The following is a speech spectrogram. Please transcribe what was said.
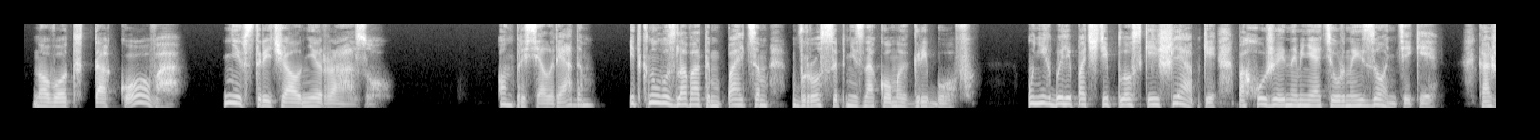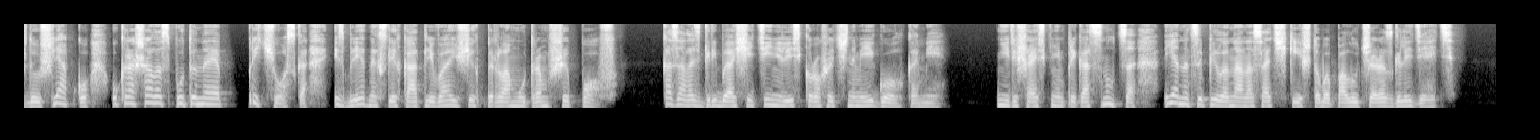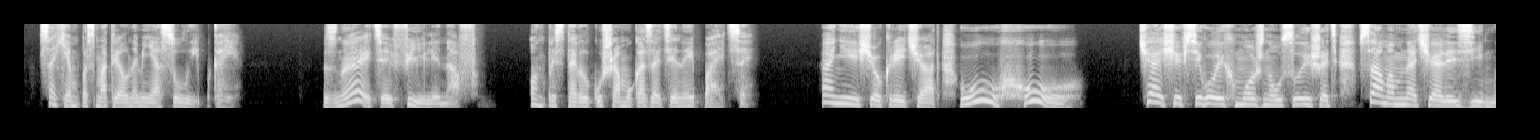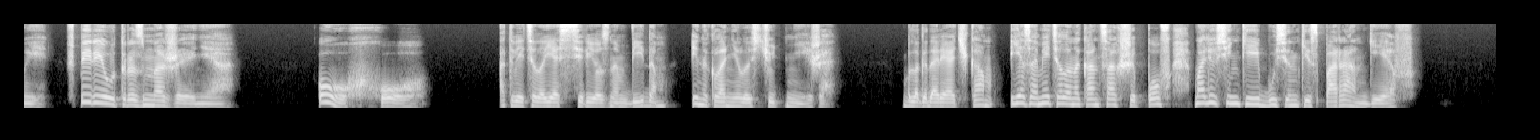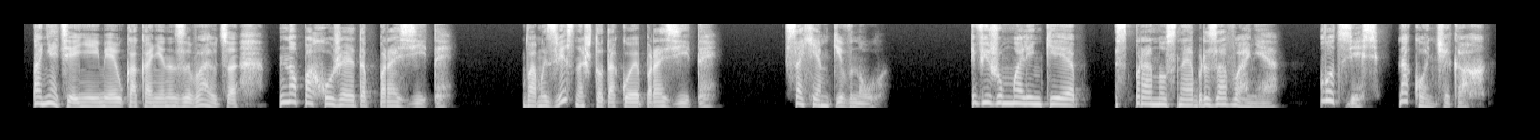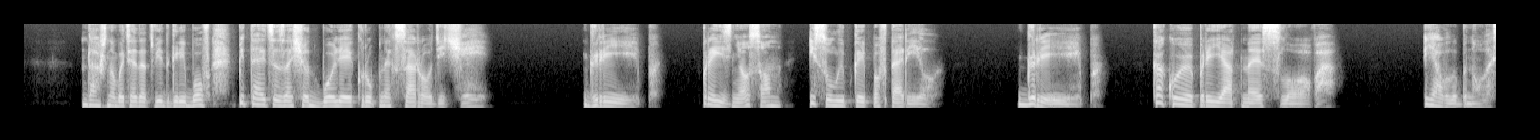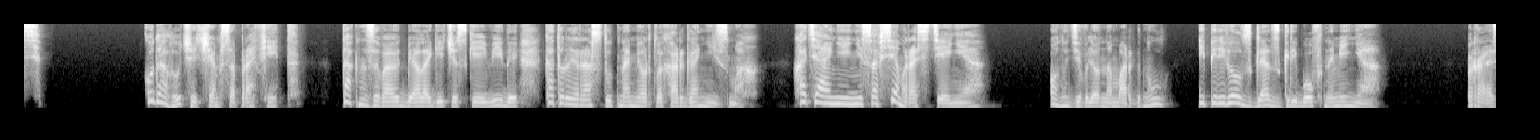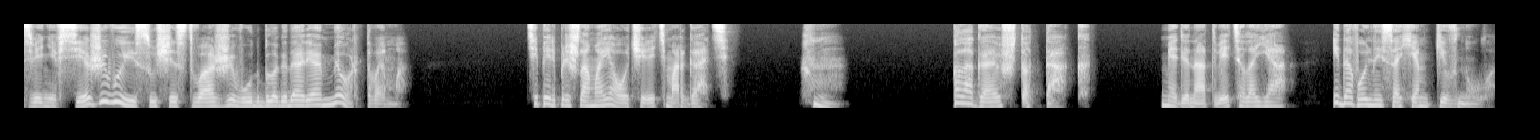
Но вот такого не встречал ни разу. Он присел рядом и ткнул узловатым пальцем в россыпь незнакомых грибов. У них были почти плоские шляпки, похожие на миниатюрные зонтики. Каждую шляпку украшала спутанная прическа из бледных, слегка отливающих перламутром шипов. Казалось, грибы ощетинились крошечными иголками. Не решаясь к ним прикоснуться, я нацепила на нос очки, чтобы получше разглядеть. Сахем посмотрел на меня с улыбкой. «Знаете, Филинов?» Он приставил к ушам указательные пальцы. «Они еще кричат «Уху!» Чаще всего их можно услышать в самом начале зимы, в период размножения. «Охо!» — ответила я с серьезным видом и наклонилась чуть ниже. Благодаря очкам я заметила на концах шипов малюсенькие бусинки спарангиев. Понятия не имею, как они называются, но, похоже, это паразиты. Вам известно, что такое паразиты?» Сахем кивнул. «Вижу маленькие спороносные образования. Вот здесь, на кончиках. Должно быть, этот вид грибов питается за счет более крупных сородичей. «Гриб», — произнес он и с улыбкой повторил. «Гриб. Какое приятное слово!» Я улыбнулась. «Куда лучше, чем сапрофит. Так называют биологические виды, которые растут на мертвых организмах. Хотя они не совсем растения». Он удивленно моргнул и перевел взгляд с грибов на меня — Разве не все живые существа живут благодаря мертвым? Теперь пришла моя очередь моргать. Хм. Полагаю, что так. Медленно ответила я, и довольный Сахем кивнул.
